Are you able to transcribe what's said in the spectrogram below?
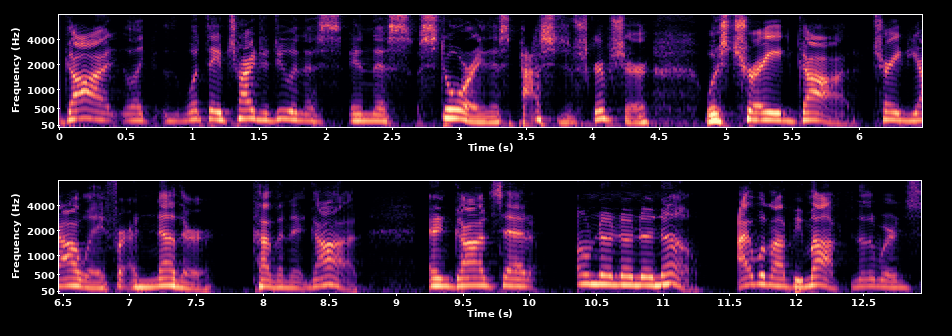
god like what they've tried to do in this in this story this passage of scripture was trade god trade yahweh for another covenant god and god said oh no no no no i will not be mocked in other words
